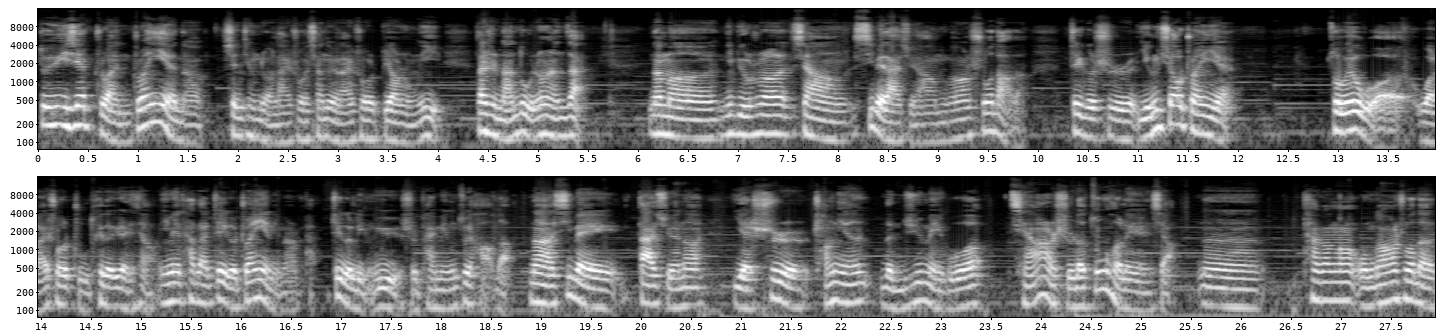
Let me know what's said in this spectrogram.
对于一些转专业的申请者来说，相对来说比较容易，但是难度仍然在。那么你比如说像西北大学啊，我们刚刚说到的，这个是营销专业，作为我我来说主推的院校，因为它在这个专业里面排这个领域是排名最好的。那西北大学呢，也是常年稳居美国前二十的综合类院校。那它刚刚我们刚刚说的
